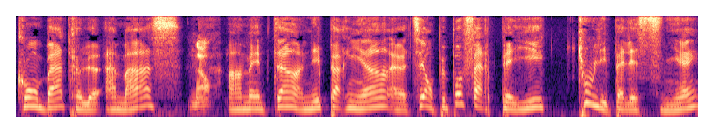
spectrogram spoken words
combattre le Hamas Non. en même temps en épargnant. euh, tu sais, on peut pas faire payer tous les Palestiniens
